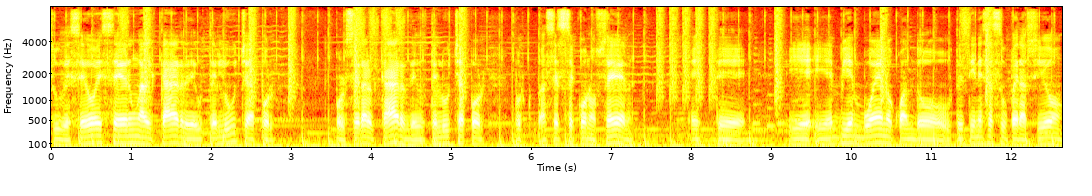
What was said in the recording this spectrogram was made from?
su deseo es ser un alcalde, usted lucha por, por ser alcalde, usted lucha por, por hacerse conocer. Este, y, es bien bueno cuando usted tiene esa superación,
